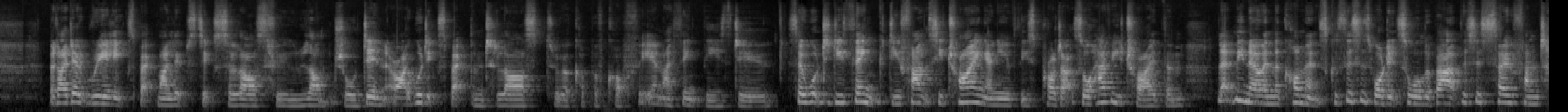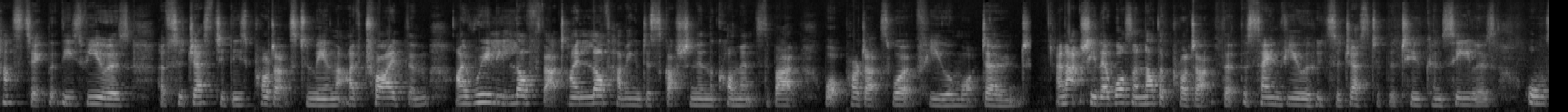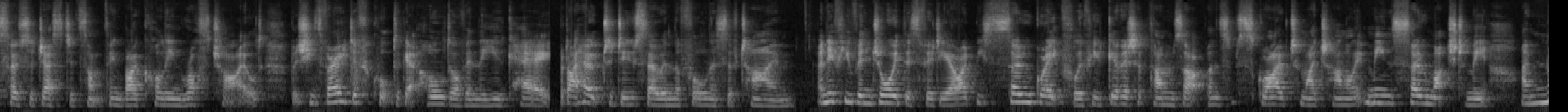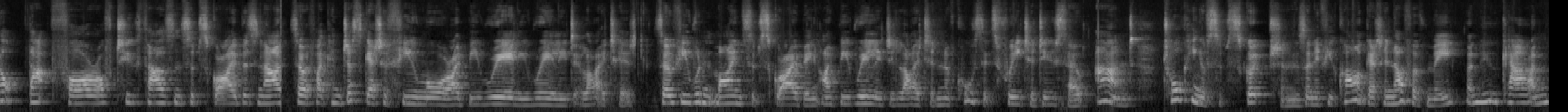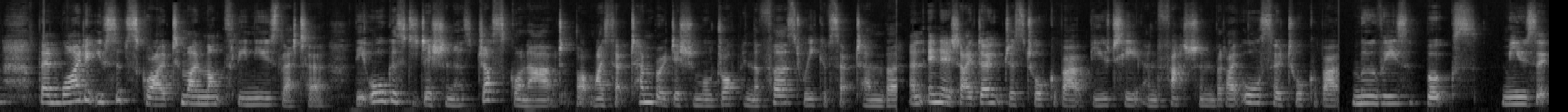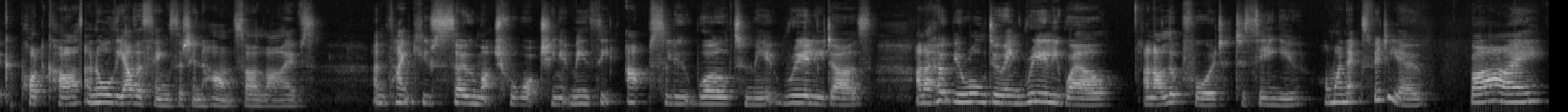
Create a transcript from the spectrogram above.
but I don't really expect my lipsticks to last through lunch or dinner. I would expect them to last through a cup of coffee and I think these do. So what did you think? Do you fancy trying any of these products or have you tried them? Let me know in the comments because this is what it's all about. This is so fantastic that these viewers have suggested these products to me and that I've tried them. I really love that. I love having a discussion in the comments about what products work for you and what don't. And actually there was another product that the same viewer who suggested the two concealers also suggested something by Colleen Rothschild, but she's very difficult to get hold of in the UK, but I hope to do so in the fullness of time. And if you've enjoyed this video, I'd be so grateful if you'd give it a thumbs up and subscribe to my channel. It means so much to me. I'm not that far off 2,000 subscribers now, so if I can just get a few more, I'd be really, really delighted. So if you wouldn't mind subscribing, I'd be really delighted. And of course, it's free to do so. And talking of subscriptions, and if you can't get enough of me, and who can, then why don't you subscribe to my monthly newsletter? The August edition has just gone out, but my September edition will drop in the first week of September And in it, I don't just talk about beauty and fashion, but I also talk about movies, books, music, podcasts, and all the other things that enhance our lives. And thank you so much for watching. It means the absolute world to me. It really does. And I hope you're all doing really well. And I look forward to seeing you on my next video. Bye.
